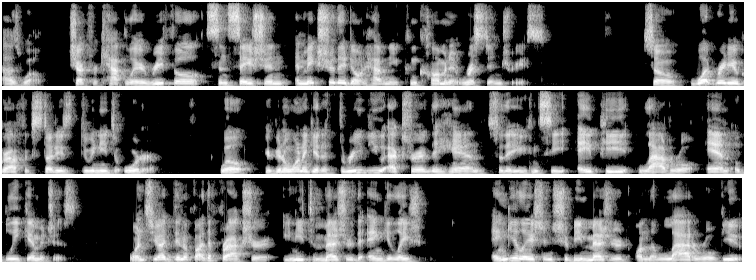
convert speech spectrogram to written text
as well. Check for capillary refill, sensation, and make sure they don't have any concomitant wrist injuries. So, what radiographic studies do we need to order? Well, you're going to want to get a three view x ray of the hand so that you can see AP, lateral, and oblique images. Once you identify the fracture, you need to measure the angulation. Angulation should be measured on the lateral view.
